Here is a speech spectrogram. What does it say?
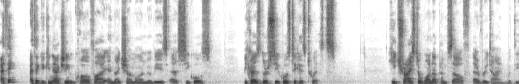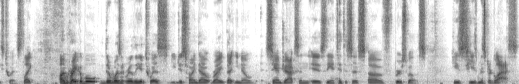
i think i think you can actually even qualify M. Night Shyamalan movies as sequels because they're sequels to his twists he tries to one up himself every time with these twists. Like unbreakable there wasn't really a twist. You just find out right that you know sam jackson is the antithesis of bruce willis. He's he's mr glass.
